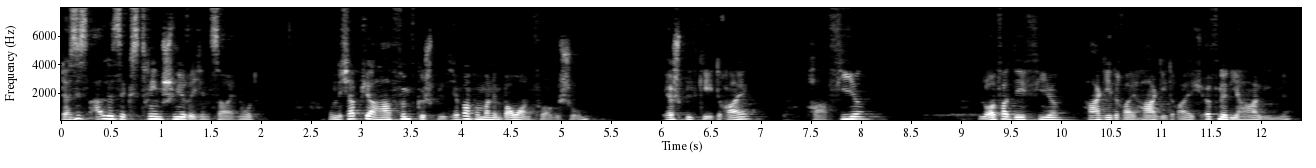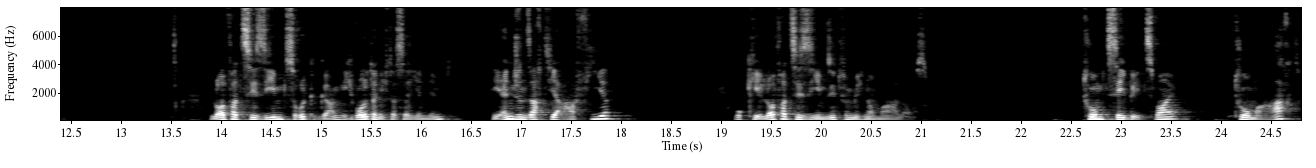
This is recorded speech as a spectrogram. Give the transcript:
Das ist alles extrem schwierig in Zeitnot. Und ich habe hier H5 gespielt. Ich habe einfach meinen Bauern vorgeschoben. Er spielt G3, H4, Läufer D4, HG3, HG3. Ich öffne die H-Linie. Läufer C7 zurückgegangen. Ich wollte nicht, dass er hier nimmt. Die Engine sagt hier A4. Okay, Läufer C7 sieht für mich normal aus. Turm CB2, Turm A8,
